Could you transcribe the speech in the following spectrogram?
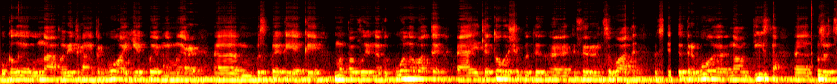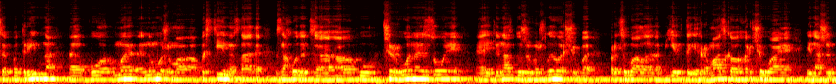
Бо коли лунає повітряна тривога, є певні мери е, безпеки, які ми повинні виконувати. І для того, щоб ди- диференціювати всі ці тривоги, нам дійсно дуже це потрібно, бо ми не можемо постійно знаєте знаходитися у червоній зоні. Е, для нас дуже важливо, щоб працювали об'єкти і громадського харчування, і наші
